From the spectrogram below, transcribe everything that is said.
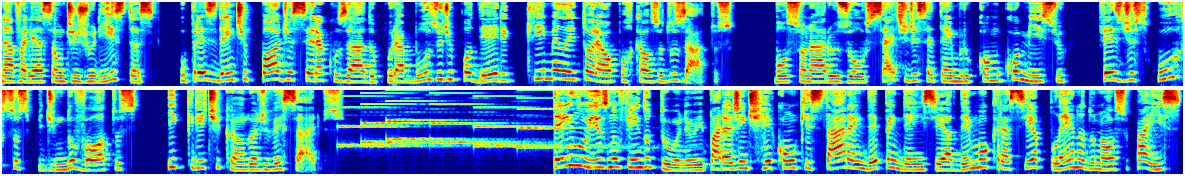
Na avaliação de juristas, o presidente pode ser acusado por abuso de poder e crime eleitoral por causa dos atos. Bolsonaro usou o 7 de setembro como comício, fez discursos pedindo votos e criticando adversários. Tem Luiz no fim do túnel, e para a gente reconquistar a independência e a democracia plena do nosso país,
